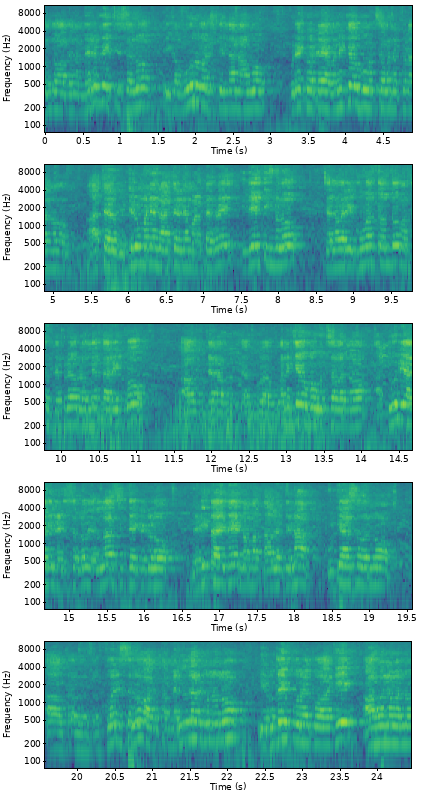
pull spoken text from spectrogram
ಒಂದು ಅದನ್ನು ಮೆರವೇರಿಸಲು ಈಗ ಮೂರು ವರ್ಷದಿಂದ ನಾವು ಗುಡೇಕೋಟೆ ಒನಕೆ ಹಬ್ಬ ಉತ್ಸವವನ್ನು ಕೂಡ ಆಚ, ವಿಜೃಂಭಣೆಯನ್ನು ಆಚರಣೆ ಮಾಡ್ತಾ ಇದ್ದೇವೆ ಇದೇ ತಿಂಗಳು ಜನವರಿ ಮೂವತ್ತೊಂದು ಮತ್ತು ಫೆಬ್ರವರಿ ಒಂದನೇ ತಾರೀಕು ಒನಕೆ ಹಬ್ಬ ಉತ್ಸವವನ್ನು ಅದ್ದೂರಿಯಾಗಿ ನಡೆಸಲು ಎಲ್ಲ ಸಿದ್ಧತೆಗಳು ನಡೀತಾ ಇದೆ. ನಮ್ಮ ತಾಲೂಕಿನ ಇತಿಹಾಸವನ್ನು ತೋರಿಸಲು ಹಾಗೂ ತಮ್ಮೆಲ್ಲರಿಗೂ ಈ ಹೃದಯಪೂರ್ವಕವಾಗಿ ಆಹ್ವಾನವನ್ನು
